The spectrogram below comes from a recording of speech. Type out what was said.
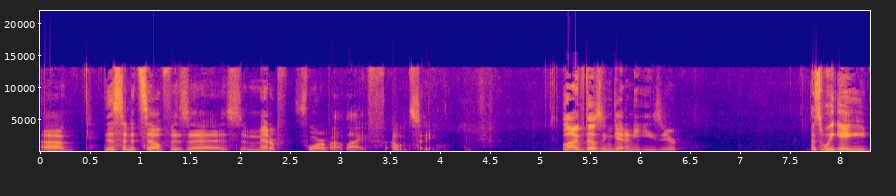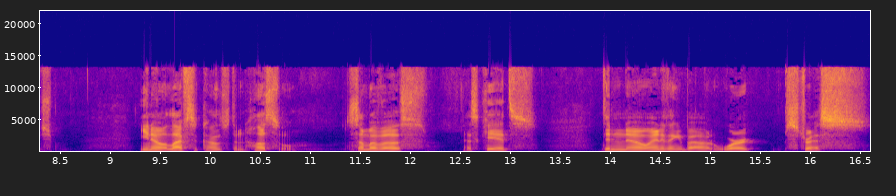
Uh, this in itself is a, is a metaphor about life. I would say life doesn't get any easier as we age. You know, life's a constant hustle. Some of us, as kids, didn't know anything about work, stress,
